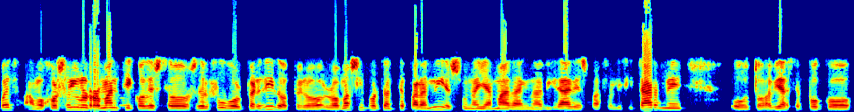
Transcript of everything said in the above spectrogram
bueno, a lo mejor soy un romántico de estos del fútbol perdido, pero lo más importante para mí es una llamada en Navidades para felicitarme, o todavía hace poco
